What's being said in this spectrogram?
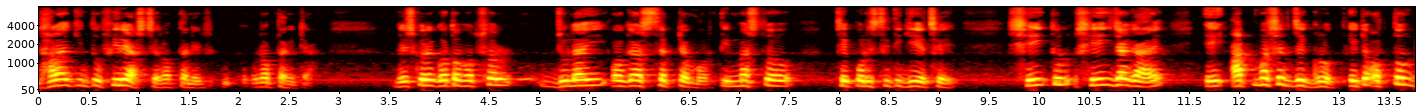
ধারায় কিন্তু ফিরে আসছে রপ্তানির, রপ্তানিটা। বিশেষ করে গত বছর জুলাই, অগাস্ট, সেপ্টেম্বর, তিন মাস তো যে পরিস্থিতি গিয়েছে, সেই তুল, সেই জায়গায় এই আট মাসের যে গ্রোথ এটা অত্যন্ত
